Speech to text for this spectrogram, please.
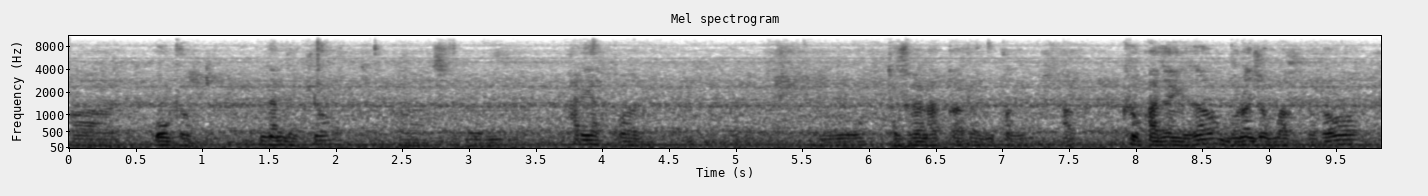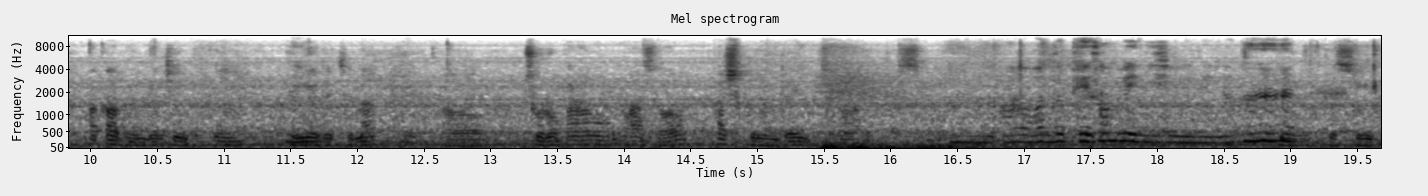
어, 5급 한남대교 어, 지금 8학번 그리고 도서관학과를 입학 아, 그 과정에서 문화정보학과로 학과 명칭이 변경됐지만 어, 졸업을 하고 나서 89년도에 입사가 됐습니다. 음, 아 완전 대선배이시네요. 네, 그렇습니다.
